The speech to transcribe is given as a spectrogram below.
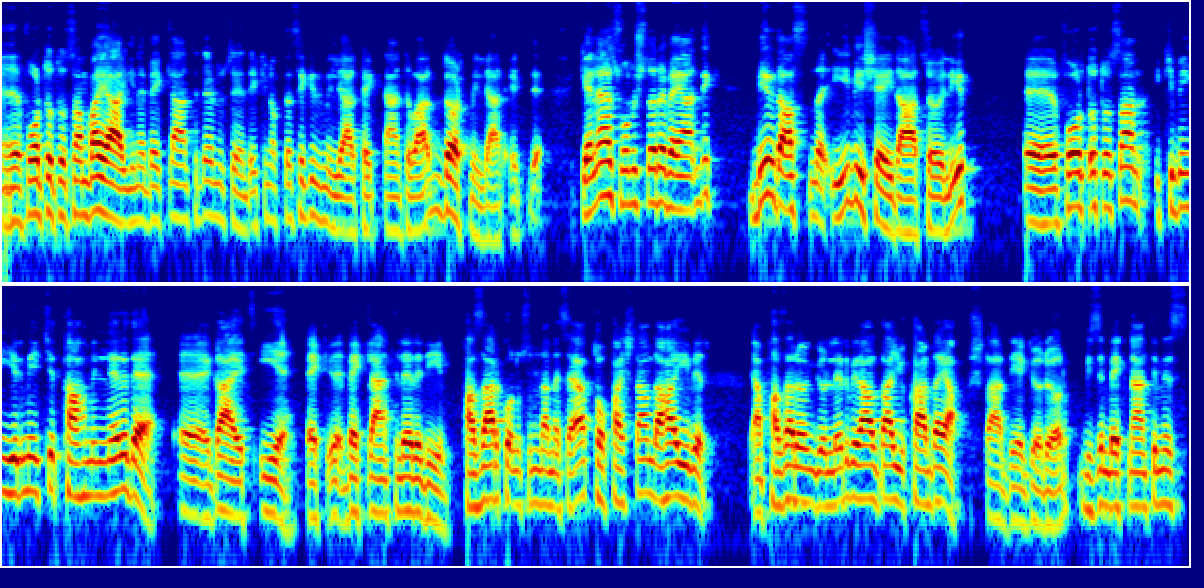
E, Ford Otosan bayağı yine beklentilerin üzerinde 2.8 milyar beklenti vardı. 4 milyar etti. Genel sonuçları beğendik. Bir de aslında iyi bir şey daha söyleyip e, Ford Otosan 2022 tahminleri de e, gayet iyi. Bek- beklentileri diyeyim. Pazar konusunda mesela Tofaş'tan daha iyi bir yani pazar öngörüleri biraz daha yukarıda yapmışlar diye görüyorum. Bizim beklentimiz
